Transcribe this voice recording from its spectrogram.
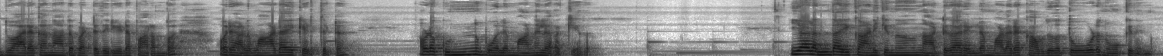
ദ്വാരകാനാഥ ഭട്ടതിരിയുടെ പറമ്പ് ഒരാൾ വാടകയ്ക്കെടുത്തിട്ട് അവിടെ കുന്നുപോലെ മണലിറക്കിയത് ഇയാൾ എന്തായി കാണിക്കുന്നതെന്ന് നാട്ടുകാരെല്ലാം വളരെ കൗതുകത്തോടെ നോക്കി നിന്നു.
